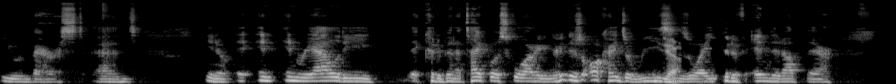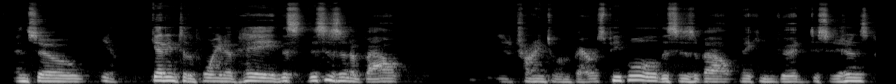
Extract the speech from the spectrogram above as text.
you embarrassed and you know, in in reality, it could have been a typo squatting. There, there's all kinds of reasons yeah. why you could have ended up there. And so, you know, getting to the point of, hey, this this isn't about you know, trying to embarrass people. This is about making good decisions.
